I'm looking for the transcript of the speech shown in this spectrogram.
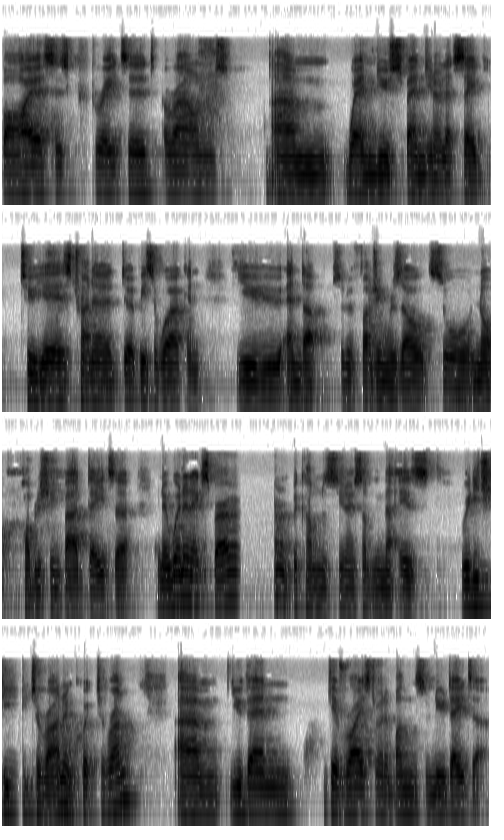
biases created around um, when you spend, you know, let's say two years trying to do a piece of work and you end up sort of fudging results or not publishing bad data. You know, when an experiment becomes, you know, something that is really cheap to run and quick to run, um, you then give rise to an abundance of new data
